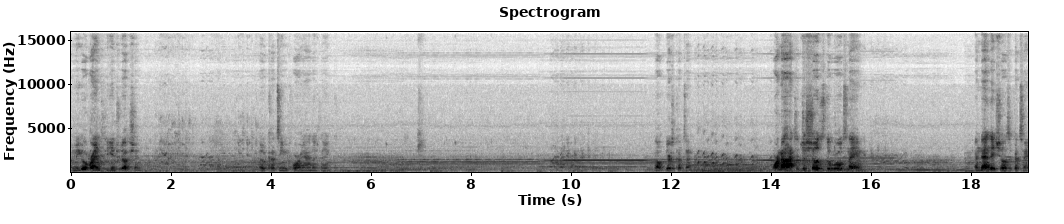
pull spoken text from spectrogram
Let me go right into the introduction. No cutscene beforehand, I think. Oh, there's a cutscene. Or not, it just shows us the world's name. And then they show us a cutscene.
